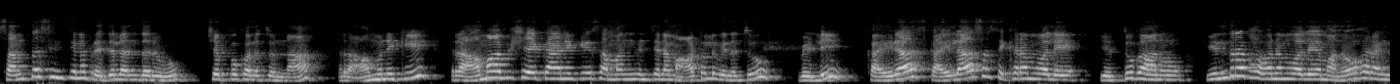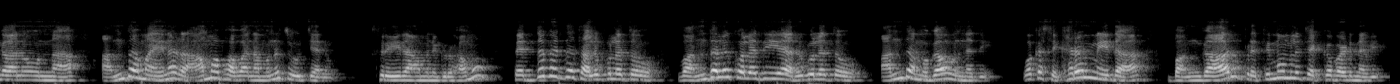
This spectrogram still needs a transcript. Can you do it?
సంతసించిన ప్రజలందరూ చెప్పుకొనుతున్న రామునికి రామాభిషేకానికి సంబంధించిన మాటలు వినుచు వెళ్ళి కైలాస్ కైలాస శిఖరం వలె ఎత్తుగాను ఇంద్రభవనం వలె మనోహరంగాను ఉన్న అందమైన రామభవనమును చూచాను. శ్రీరాముని గృహము పెద్ద పెద్ద తలుపులతో వందల కొలది అరుగులతో అందముగా ఉన్నది. ఒక శిఖరం మీద బంగారు ప్రతిమములు చెక్కబడినవి.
